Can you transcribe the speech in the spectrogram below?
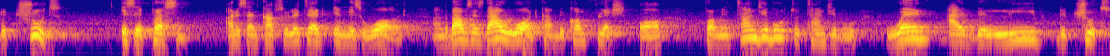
The truth is a person and is encapsulated in his word. And the Bible says that word can become flesh or from intangible to tangible when I believe the truth.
